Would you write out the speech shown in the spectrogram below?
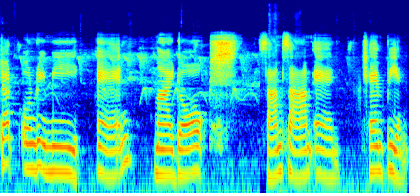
Just only me and my dogs. Sam Sam and Champion.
